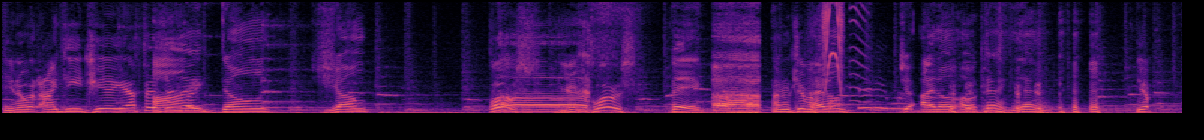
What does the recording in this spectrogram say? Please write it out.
You know what I D G A F is? I anybody? don't jump Close. uh, You're close. big. I don't give a I don't. I don't. Okay. Yeah. Yep.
